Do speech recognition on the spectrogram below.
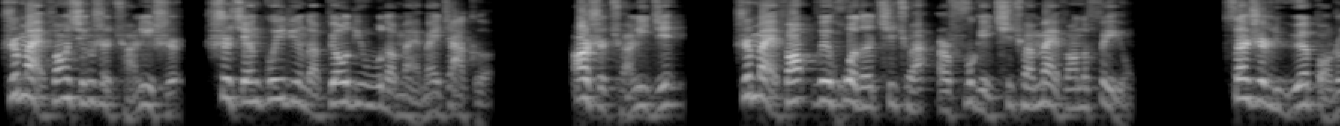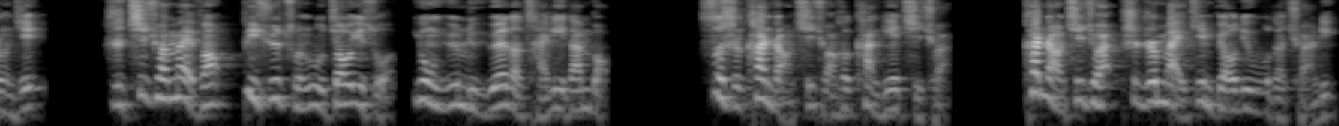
指买方行使权利时事先规定的标的物的买卖价格；二是权利金，指买方为获得期权而付给期权卖方的费用；三是履约保证金，指期权卖方必须存入交易所用于履约的财力担保；四是看涨期权和看跌期权。看涨期权是指买进标的物的权利，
